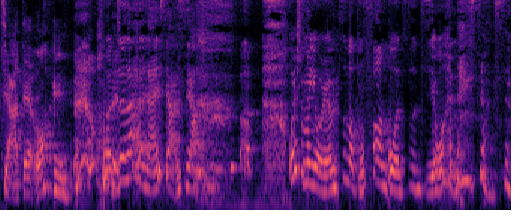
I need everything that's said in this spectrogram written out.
假 deadline。我真的很难想象，为什么有人这么不放过自己？我很难想象。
